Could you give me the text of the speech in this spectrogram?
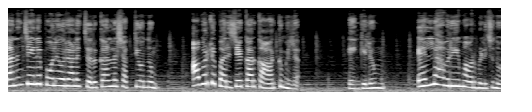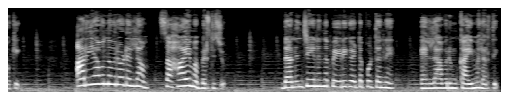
ധനഞ്ജയനെ പോലെ ഒരാളെ ചെറുക്കാനുള്ള ശക്തിയൊന്നും അവരുടെ പരിചയക്കാർക്ക് ആർക്കുമില്ല. എങ്കിലും എല്ലാവരെയും അവർ വിളിച്ചു നോക്കി. അറിയാവുന്നവരോടെല്ലാം സഹായം അഭ്യർത്ഥിച്ചു. ധനഞ്ജയൻ എന്ന പേര് കേട്ടപ്പോൾ തന്നെ എല്ലാവരും കൈമലർത്തി.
